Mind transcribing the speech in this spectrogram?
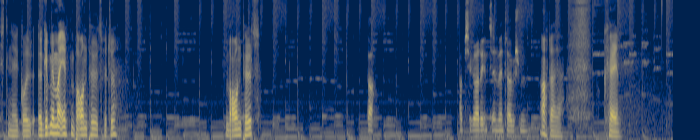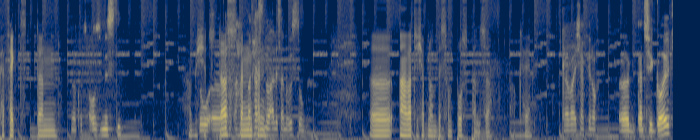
Ich, ne, Gold. Äh, gib mir mal eben einen braunen Pilz, bitte. Einen braunen Pilz. Hab ich hier gerade ins Inventar geschmissen. Ach, da ja. Okay. Perfekt. Dann Mal kurz ausmisten. habe ich So, jetzt äh, das. was, Dann was hast kann. du alles an Rüstung? Äh, ah, warte, ich habe noch einen besseren Brustpanzer. Okay. Ja, weil ich habe hier noch äh, ganz viel Gold,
